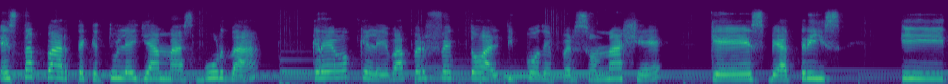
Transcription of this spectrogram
esta parte que tú le llamas burda, creo que le va perfecto al tipo de personaje que es Beatriz. Y,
